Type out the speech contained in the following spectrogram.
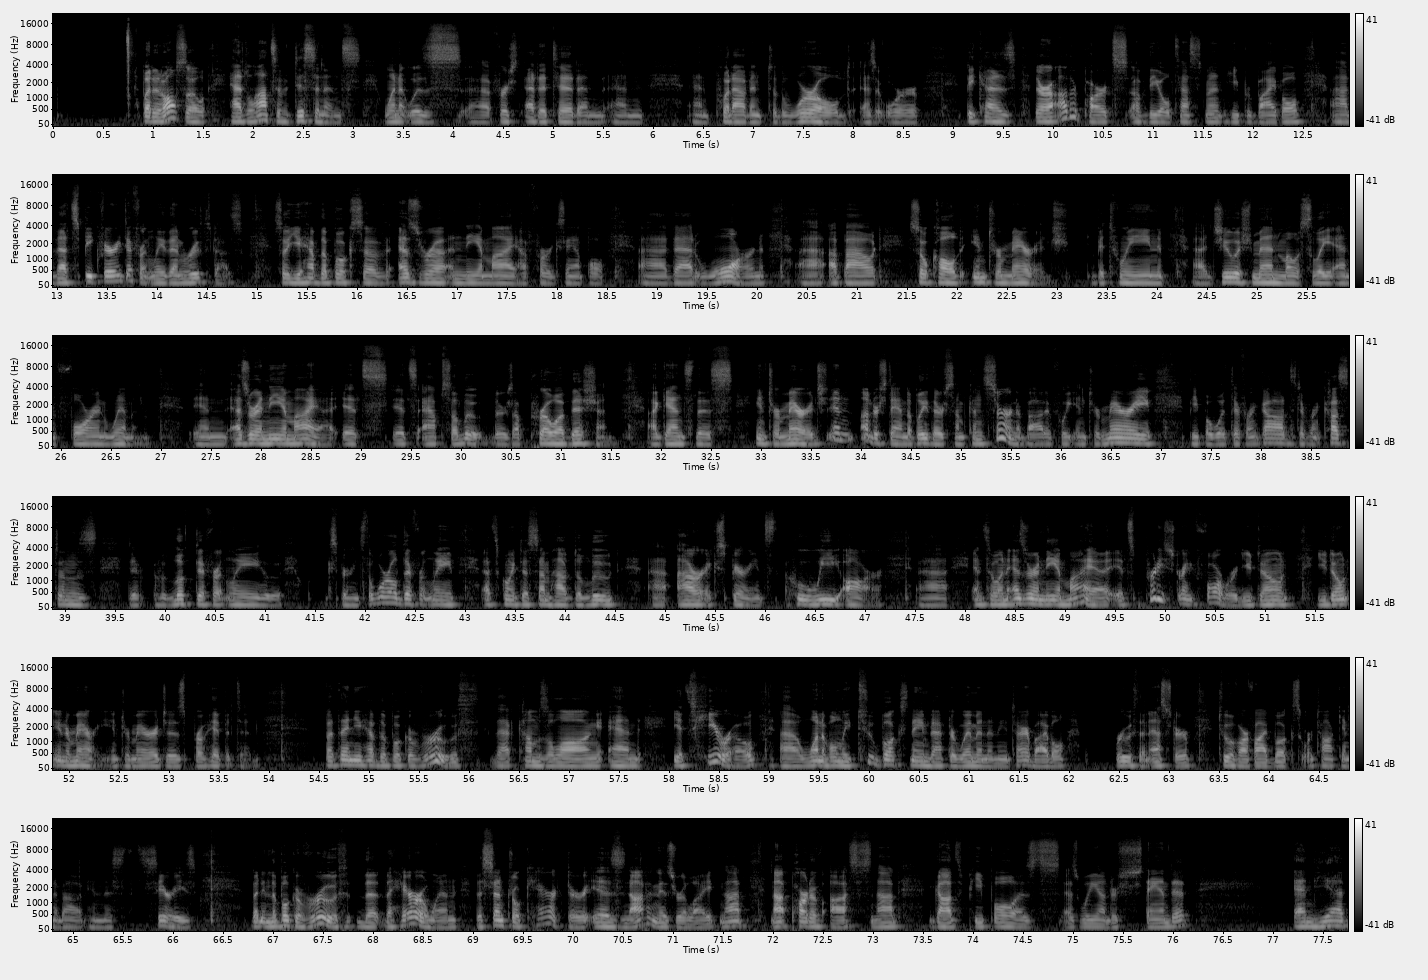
But it also had lots of dissonance when it was first edited and and and put out into the world, as it were because there are other parts of the Old Testament, Hebrew Bible, uh, that speak very differently than Ruth does. So you have the books of Ezra and Nehemiah, for example, uh, that warn uh, about so called intermarriage between uh, Jewish men mostly and foreign women in Ezra and Nehemiah, it's it's absolute. There's a prohibition against this intermarriage, and understandably, there's some concern about if we intermarry people with different gods, different customs, who look differently, who experience the world differently. That's going to somehow dilute uh, our experience, who we are. Uh, and so in Ezra and Nehemiah, it's pretty straightforward. You don't you don't intermarry. Intermarriage is prohibited. But then you have the book of Ruth that comes along, and its hero, uh, one of only two books named after women in the entire Bible, Ruth and Esther, two of our five books we're talking about in this series. But in the book of Ruth, the, the heroine, the central character, is not an Israelite, not, not part of us, not God's people as, as we understand it. And yet,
